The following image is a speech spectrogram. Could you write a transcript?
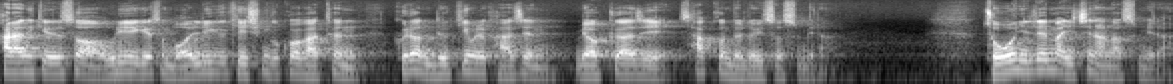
하나님께서 우리에게서 멀리 계신 것과 같은 그런 느낌을 가진 몇 가지 사건들도 있었습니다. 좋은 일들만 있진 않았습니다.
